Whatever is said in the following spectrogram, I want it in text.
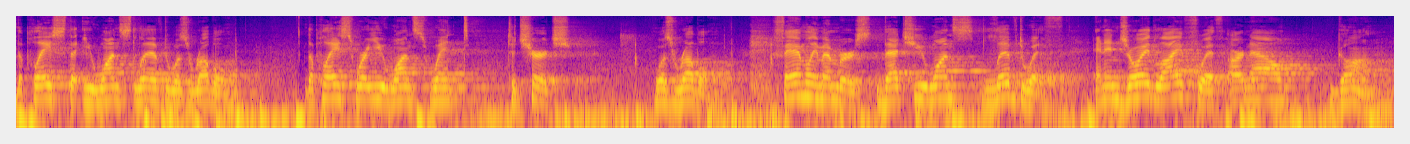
The place that you once lived was rubble. The place where you once went to church was rubble. Family members that you once lived with and enjoyed life with are now gone.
